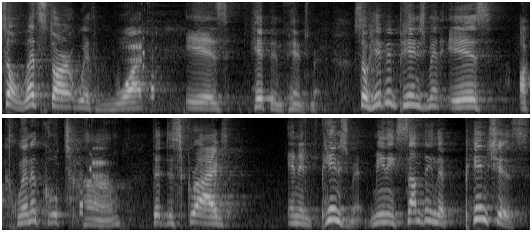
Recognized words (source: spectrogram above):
So let's start with what is hip impingement. So hip impingement is a clinical term that describes an impingement, meaning something that pinches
